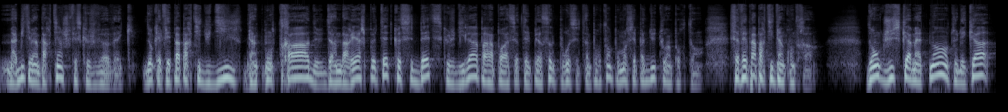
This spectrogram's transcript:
Ma bite m'appartient, je fais ce que je veux avec. Donc elle fait pas partie du deal, d'un contrat, d'un mariage. Peut-être que c'est bête ce que je dis là par rapport à certaines personnes. Pour eux c'est important. Pour moi c'est pas du tout important. Ça fait pas partie d'un contrat. Donc jusqu'à maintenant, en tous les cas,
